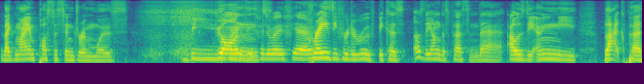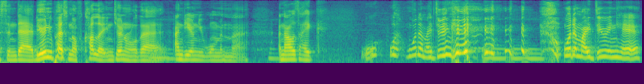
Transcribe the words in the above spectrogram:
like my imposter syndrome was beyond crazy through the roof. Yeah, crazy through the roof because I was the youngest person there. I was the only black person there, the only person of color in general there, mm. and the only woman there. Mm. And I was like, what, what am I doing here? Mm-hmm. what am I doing here?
